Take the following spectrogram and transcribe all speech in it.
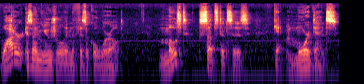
Water is unusual in the physical world. Most substances get more dense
